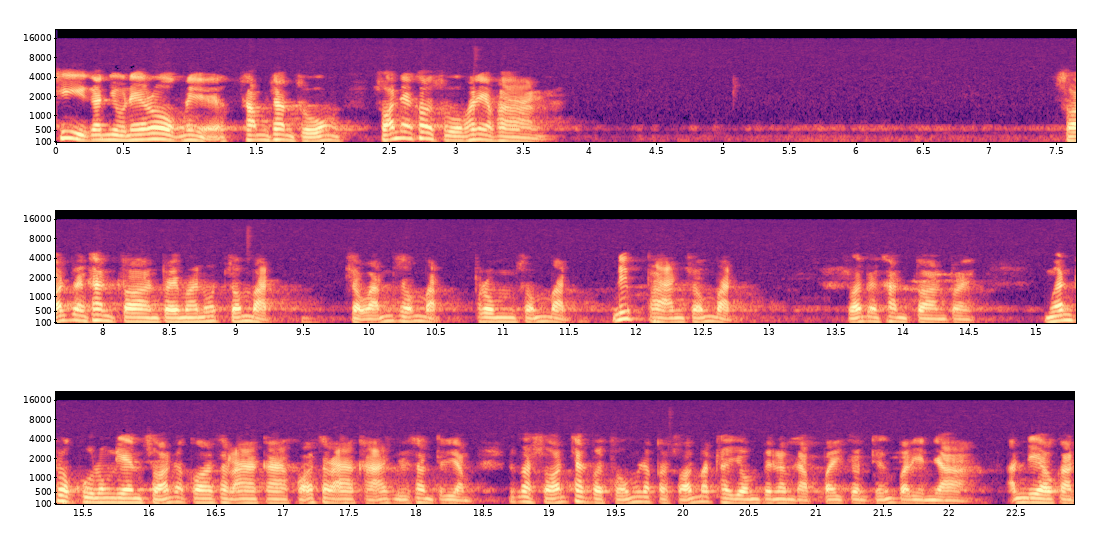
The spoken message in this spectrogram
ขี้กันอยู่ในโลกนี่ทำชั้นสูง สอนให้เข้าสู่พระนิพพาน สอนเป็นขั้นตอนไปมนุษย์สมบัติ สวรรค์สมบัติ พรหมสมบัติ นิพพานสมบัติ สอนเป็นขั้นตอนไป เหมือนพวกครูโรงเรียนสอนกรสรากาขอสราขาอยู่สั้นเตรียม แล้วก็สอนชั้นประถมแล้วก็สอนมัธยมเป็นลำดับไปจนถึงปริญญา อันเดียวกัน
